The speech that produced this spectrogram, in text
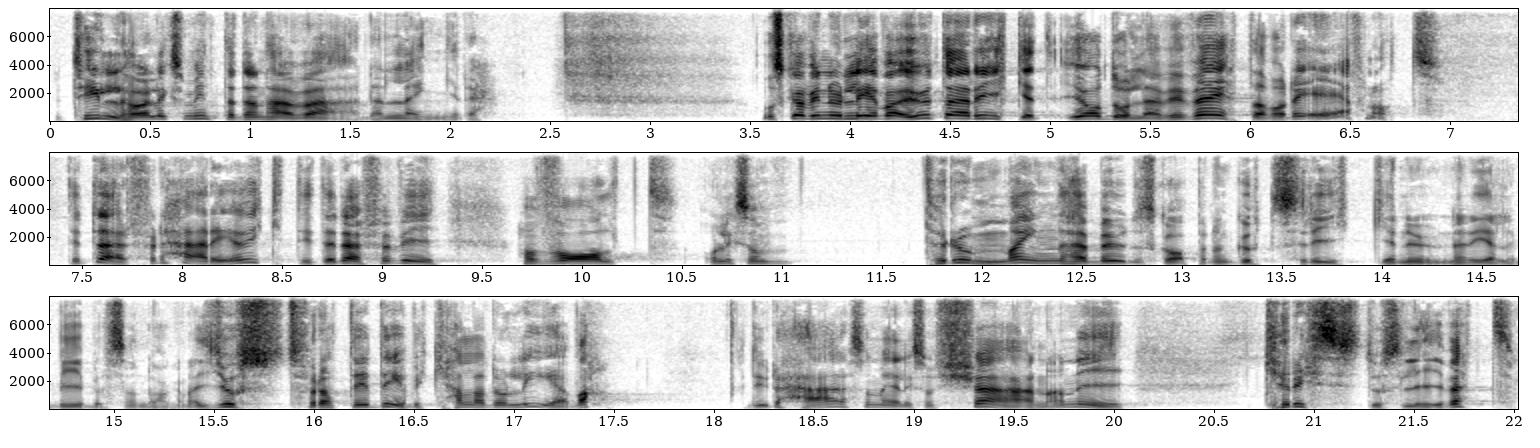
Du tillhör liksom inte den här världen längre. Och ska vi nu leva ut det här riket, ja då lär vi veta vad det är för något. Det är därför det här är viktigt, det är därför vi har valt att liksom trumma in det här budskapet om Guds rike nu när det gäller bibelsöndagarna. Just för att det är det vi kallar det att leva. Det är det här som är liksom kärnan i Kristuslivet.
